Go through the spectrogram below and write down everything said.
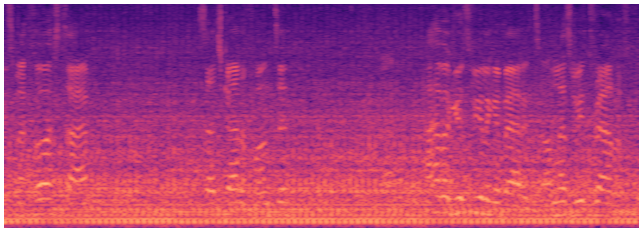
It's my first time such kind of hunting. I have a good feeling about it, unless we drown, of course.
